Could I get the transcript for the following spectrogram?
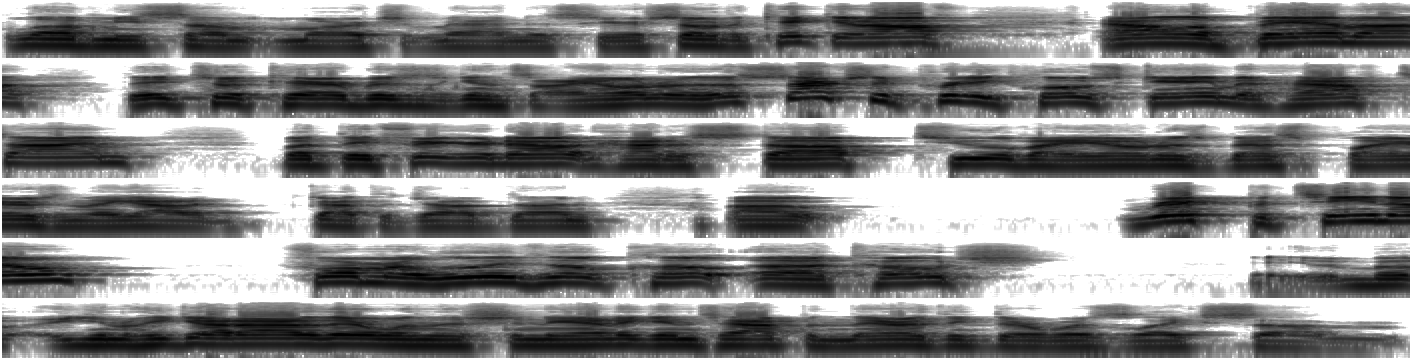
love me some March Madness here. So to kick it off, Alabama, they took care of business against Iona. This is actually a pretty close game at halftime, but they figured out how to stop two of Iona's best players, and they got got the job done. Uh, Rick Pitino, former Louisville co- uh, coach, but you know he got out of there when the shenanigans happened there. I think there was like some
